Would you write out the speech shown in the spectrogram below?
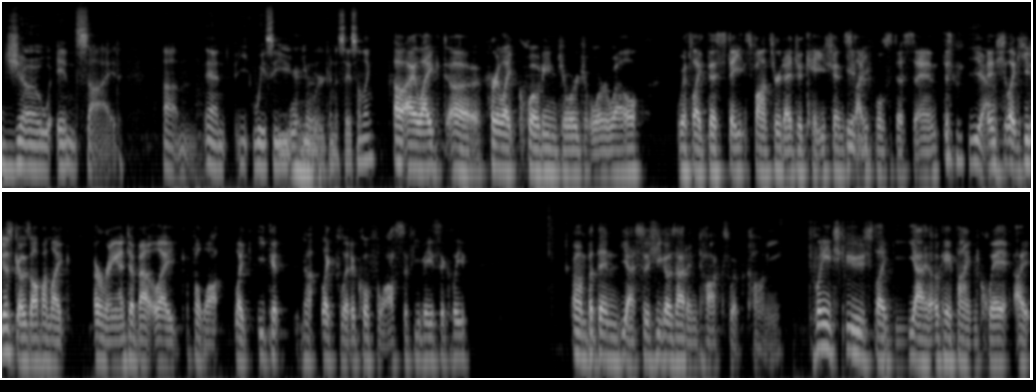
Joe inside. Um and we see you Mhm. were going to say something? Oh, I liked uh her like quoting George Orwell with like the state-sponsored education Yeah. stifles dissent, Yeah. and she like he just goes off on like a rant about like philo- like eco not like political philosophy basically. Um, but then yeah, so she goes out and talks with Connie. 22's like, yeah, okay, fine, quit. I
